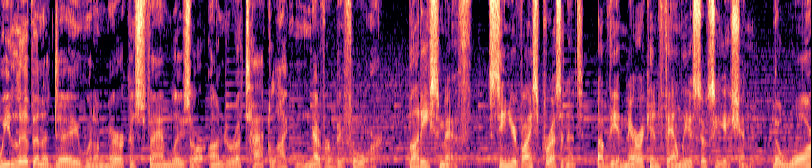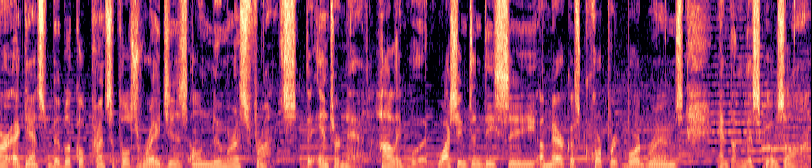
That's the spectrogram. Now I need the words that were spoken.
We live in a day when America's families are under attack like never before. Buddy Smith, Senior Vice President of the American Family Association. The war against biblical principles rages on numerous fronts the internet, Hollywood, Washington, D.C., America's corporate boardrooms, and the list goes on.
